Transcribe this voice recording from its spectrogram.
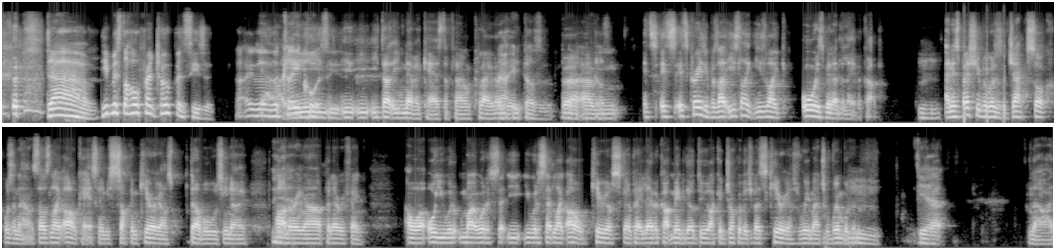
Damn, he missed the whole French Open season, uh, yeah, the clay he, court season. He, he, he, does, he never cares to play on clay, does nah, he? he doesn't. But um, doesn't. it's it's it's crazy because like, he's like he's like always been at the Laver Cup. Mm-hmm. And especially because Jack Sock was announced, I was like, oh, okay, it's going to be Sock and Kyrgios doubles, you know, partnering yeah. up and everything or, or you would might would have said you, you would have said like, oh, Kyrgios is going to play Laver Cup. Maybe they'll do like a Djokovic versus Kyrgios rematch of Wimbledon. Mm, yeah. no, I,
